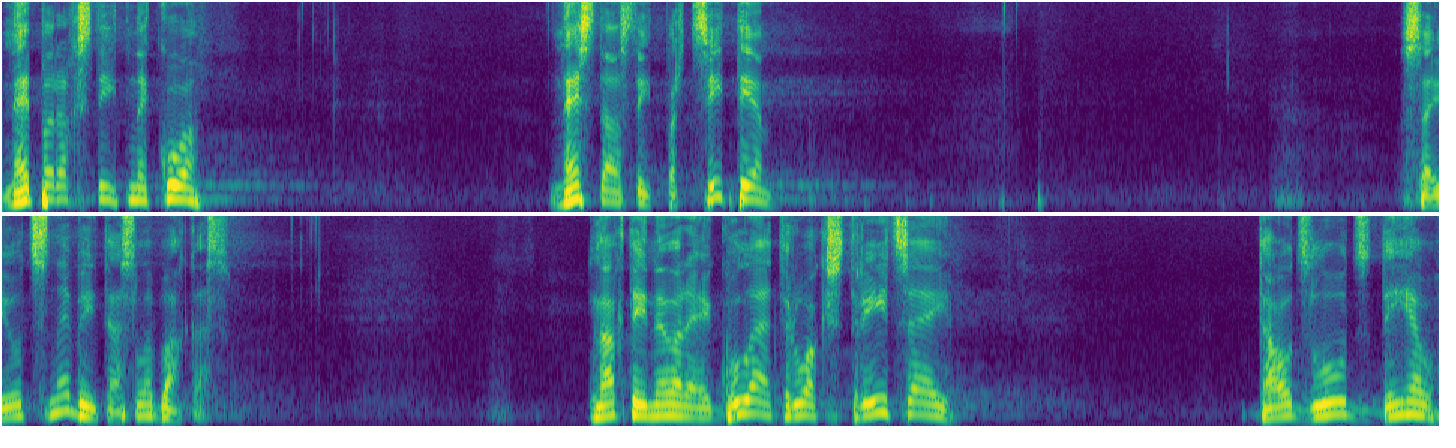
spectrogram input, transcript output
neparakstīt neko, nestāstīt par citiem. Sajūtas nebija tās labākās. Naktī nevarēja gulēt, rokas trīcēja, daudz lūdzu Dievu.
